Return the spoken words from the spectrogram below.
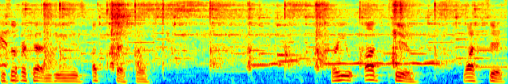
this uppercut I'm doing is up special. What are you up to? Watch this.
